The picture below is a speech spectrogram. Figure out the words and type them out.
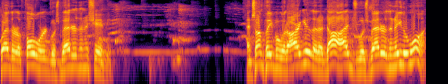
whether a Ford was better than a Chevy. And some people would argue that a Dodge was better than either one.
